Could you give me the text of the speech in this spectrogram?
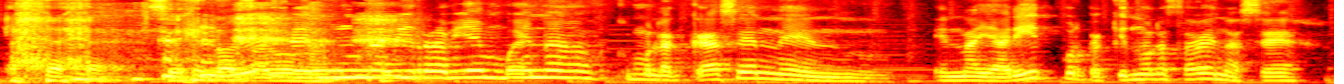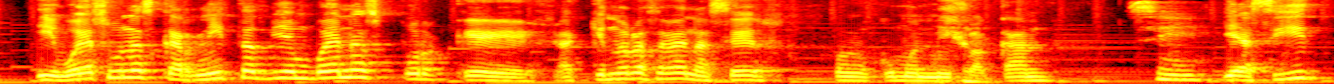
sí, no una birra bien buena como la que hacen en, en Nayarit porque aquí no la saben hacer. Y voy a hacer unas carnitas bien buenas porque aquí no la saben hacer como, como en Michoacán. Y así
